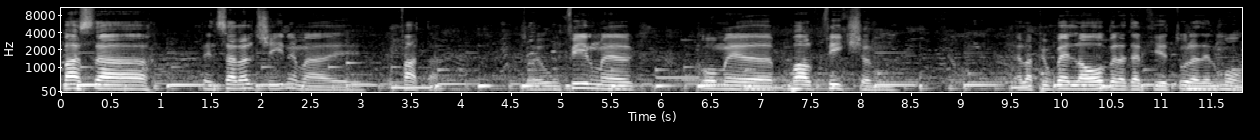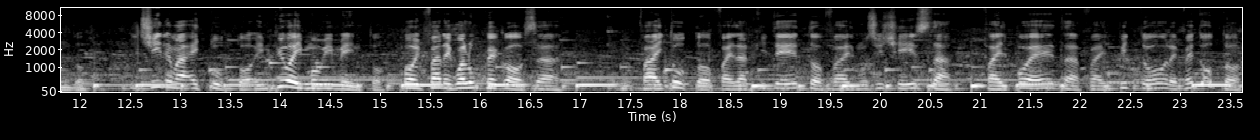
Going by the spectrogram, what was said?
Basta pensare al cinema è fatta. Cioè, un film come eh, Pulp Fiction è la più bella opera d'architettura del mondo. Il cinema è tutto, in più è in movimento, puoi fare qualunque cosa, fai tutto, fai l'architetto, fai il musicista, fai il poeta, fai il pittore, fai tutto,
